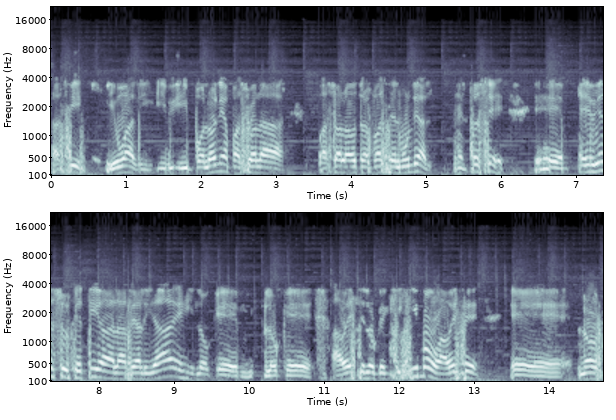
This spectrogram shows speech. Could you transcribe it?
así, igual, y, y, Polonia pasó a la pasó a la otra fase del mundial. Entonces eh, es bien subjetiva las realidades y lo que lo que a veces lo que exigimos o a veces eh, nos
